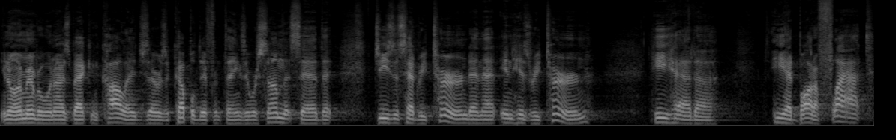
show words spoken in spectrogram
You know, I remember when I was back in college, there was a couple different things. There were some that said that Jesus had returned and that in his return, he had, uh, he had bought a flat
